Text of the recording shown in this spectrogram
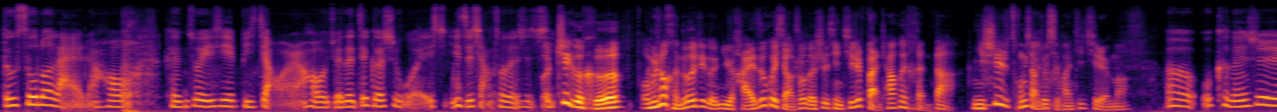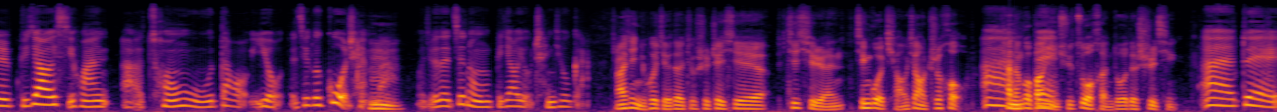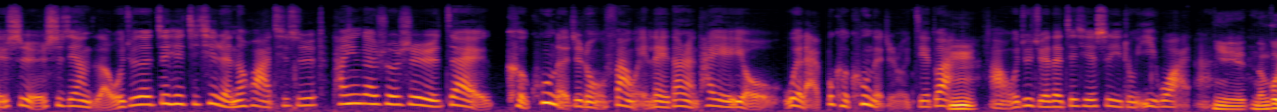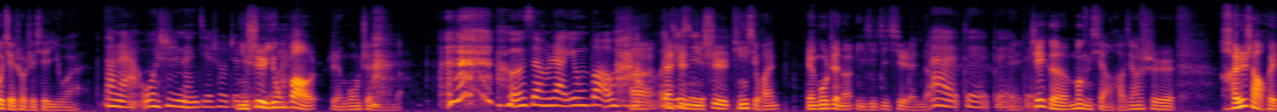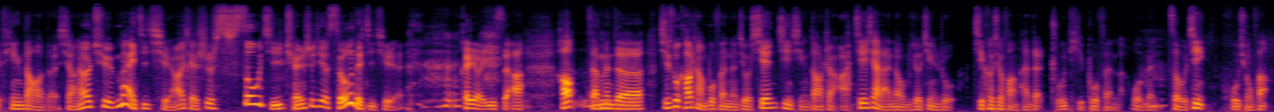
都搜罗来，然后可能做一些比较，然后我觉得这个是我一直想做的事呃情。这个和我们说很多这个女孩子会想做的事情，其实反差会很大。你是从小就喜欢机器人吗？呃，我可能是比较喜欢啊、从无到有的这个过程吧。嗯我觉得这种比较有成就感。而且你会觉得，就是这些机器人经过调教之后，啊，它能够帮你去做很多的事情。哎，对，是是这样子的。我觉得这些机器人的话，其实它应该说是在可控的这种范围内，当然它也有未来不可控的这种阶段、嗯，啊。我就觉得这些是一种意外啊。你能够接受这些意外？当然，我是能接受这种。你是拥，抱人工智能的 我算不上拥抱吧，啊，但是你是挺喜欢人工智能以及机器人的。哎，对对对，哎这个梦想好像是很少会听到的，想要去卖机器人，而且是搜集全世界所有的机器人，很有意思啊。好，咱们的极速考场部分呢，就先进行到这儿啊。接下来呢，我们就进入极客秀访谈的主体部分了，我们走进胡琼芳。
